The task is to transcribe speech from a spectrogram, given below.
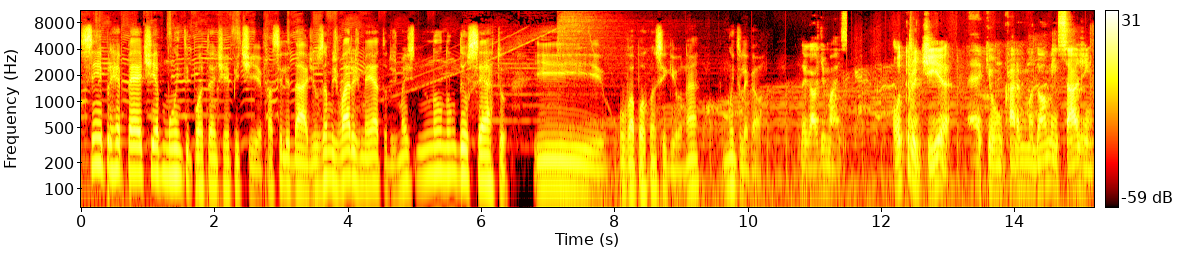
sempre repete e é muito importante repetir. Facilidade. Usamos vários métodos, mas não, não deu certo. E o vapor conseguiu, né? Muito legal. Legal demais. Outro dia é que um cara me mandou uma mensagem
